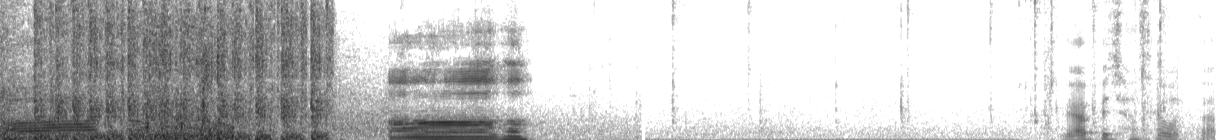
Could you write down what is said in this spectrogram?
아, 아, 내 앞에 차 세웠다.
